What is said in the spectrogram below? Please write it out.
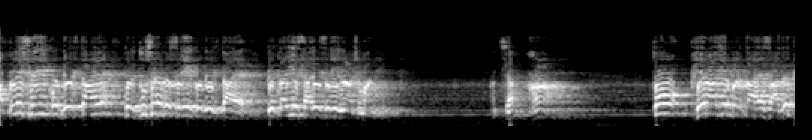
अपने शरीर को देखता है, फिर दूसरे को शरीर को देखता है, कहता ये सारे शरीर नाशवान है। अच्छा? हाँ। तो फिर आगे बढ़ता है साधक,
